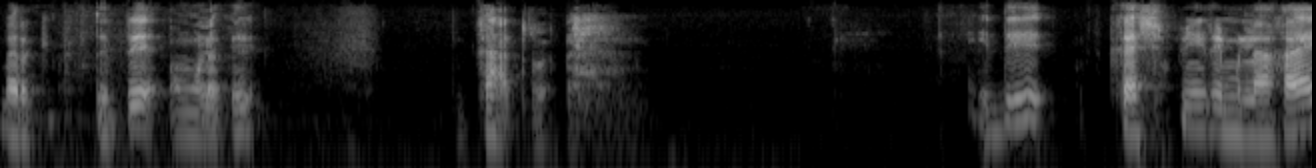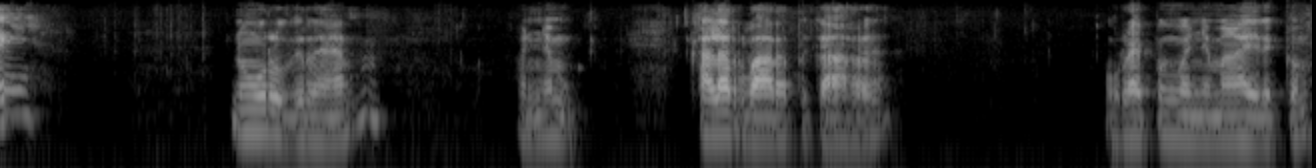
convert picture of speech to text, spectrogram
வறுத்துட்டு உங்களுக்கு காட்டுறேன் இது காஷ்மீரி மிளகாய் நூறு கிராம் கொஞ்சம் கலர் வாரத்துக்காக உரைப்பும் கொஞ்சமாக இருக்கும்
